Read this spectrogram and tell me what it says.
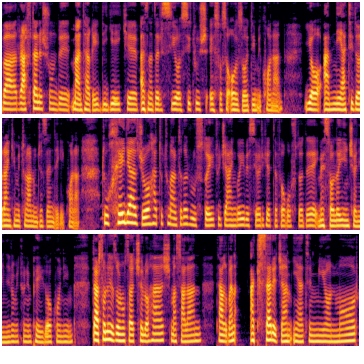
و رفتنشون به منطقه دیگه که از نظر سیاسی توش احساس آزادی می‌کنن یا امنیتی دارن که می‌تونن اونجا زندگی کنن. تو خیلی از جاها حتی تو مناطق روستایی تو جنگای بسیاری که اتفاق افتاده مثالای این چنینی رو می‌تونیم پیدا کنیم. در سال 1948 مثلا تقریبا اکثر جمعیت میانمار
